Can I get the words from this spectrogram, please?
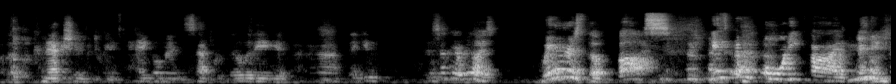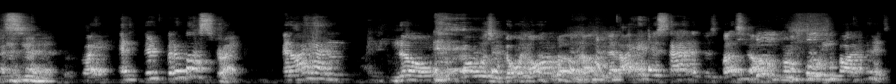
of the connection between entanglement, separability, And I'm thinking, and suddenly I realize, where is the bus? It's been 45 minutes right? And there's been a bus strike. And I hadn't known what was going on well enough that I had just sat at this bus stop for 45 minutes.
